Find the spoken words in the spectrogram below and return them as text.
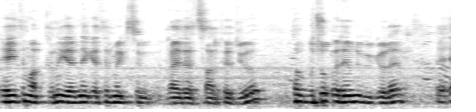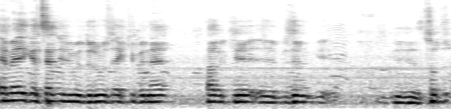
eğitim hakkını yerine getirmek için gayret sarf ediyor. Tabii bu çok önemli bir görev. E, emeği geçen il müdürümüz ekibine tabii ki e, bizim e, çocuk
